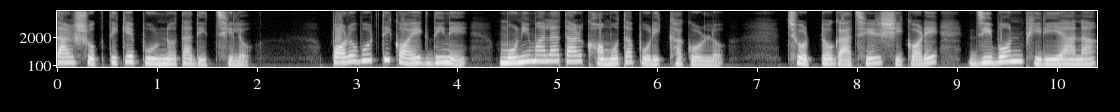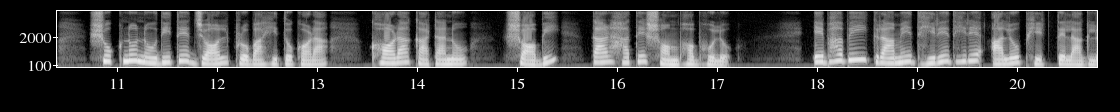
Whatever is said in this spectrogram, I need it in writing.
তার শক্তিকে পূর্ণতা দিচ্ছিল। পরবর্তী কয়েক দিনে মণিমালা তার ক্ষমতা পরীক্ষা করল। ছোট্ট গাছের শিকড়ে জীবন ফিরিয়ে আনা, শুকনো নদীতে জল প্রবাহিত করা, খরা কাটানো সবই তার হাতে সম্ভব হল। এভাবেই গ্রামে ধীরে ধীরে আলো ফিরতে লাগল।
